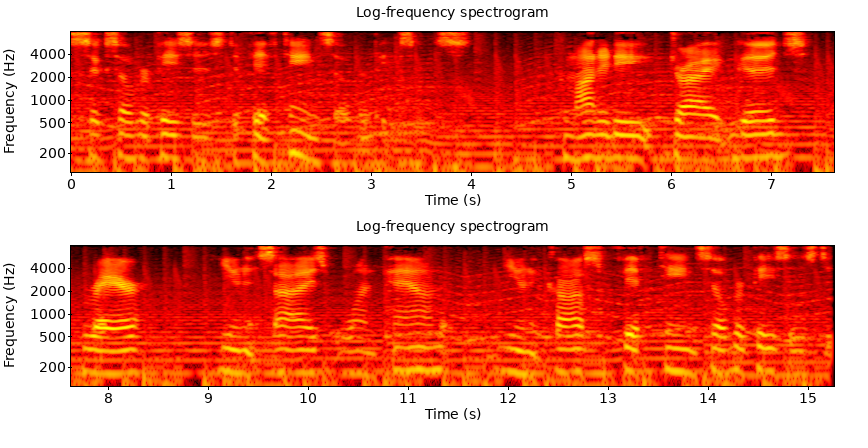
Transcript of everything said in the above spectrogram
6 silver pieces to 15 silver pieces. Commodity dry goods rare. Unit size 1 pound. Unit cost 15 silver pieces to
